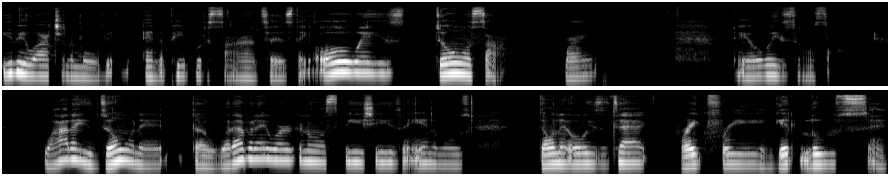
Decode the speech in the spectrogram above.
You be watching a movie and the people, the scientists, they always doing something, right? They always doing something. Why they doing it? The whatever they working on, species and animals, don't they always attack, break free, and get loose? And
